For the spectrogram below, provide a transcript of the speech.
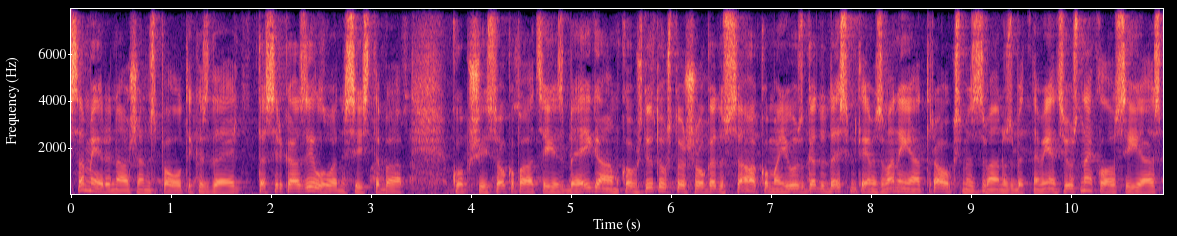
Samierināšanas politikas dēļ. Tas ir kā zilonis istabā istabā. Kopš šīs okupācijas beigām, kopš 2000. gadu sākuma, jūs gadu desmitiem zvanījāt trauksmes zvanus, bet neviens jūs neklausījās.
